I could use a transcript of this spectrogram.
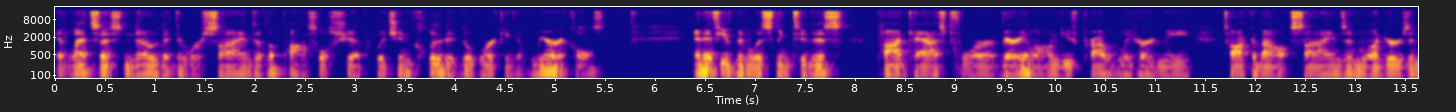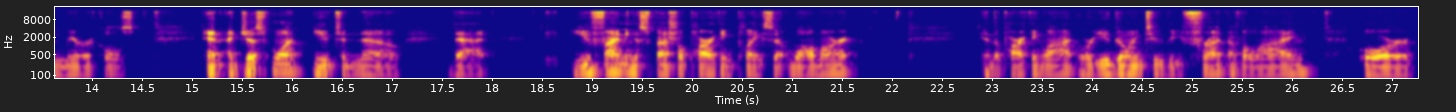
it lets us know that there were signs of apostleship which included the working of miracles. And if you've been listening to this podcast for very long, you've probably heard me talk about signs and wonders and miracles. And I just want you to know that you finding a special parking place at Walmart in the parking lot or you going to the front of the line or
